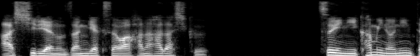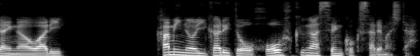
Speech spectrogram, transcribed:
アッシリアの残虐さは甚だしく、ついに神の忍耐が終わり、神の怒りと報復が宣告されました。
